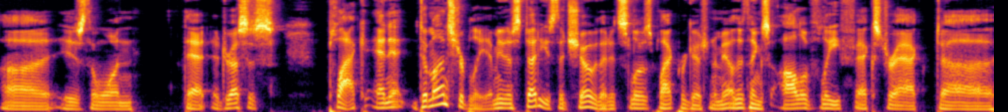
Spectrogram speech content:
uh, is the one that addresses plaque and it, demonstrably. I mean, there's studies that show that it slows plaque progression. I mean, other things, olive leaf extract, uh,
